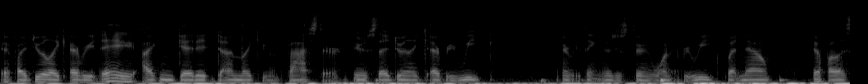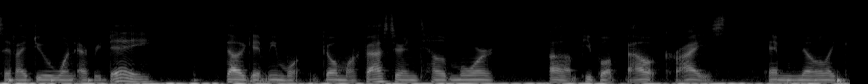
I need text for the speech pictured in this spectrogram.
if I do it like every day, I can get it done like even faster instead of doing like every week. Everything is just doing one every week. But now, if I let's say if I do one every day, that would get me more go more faster and tell more um, people about Christ and know like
